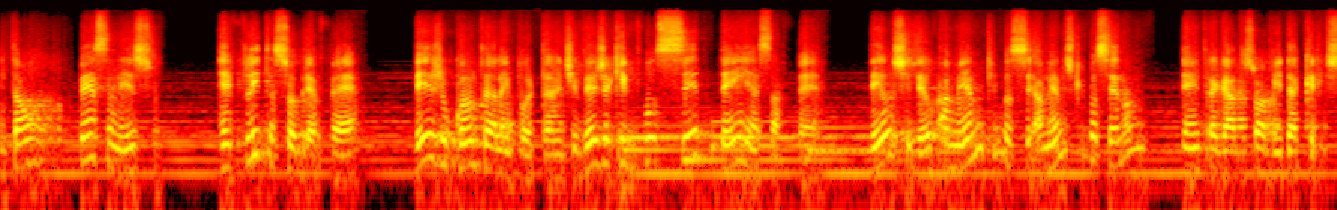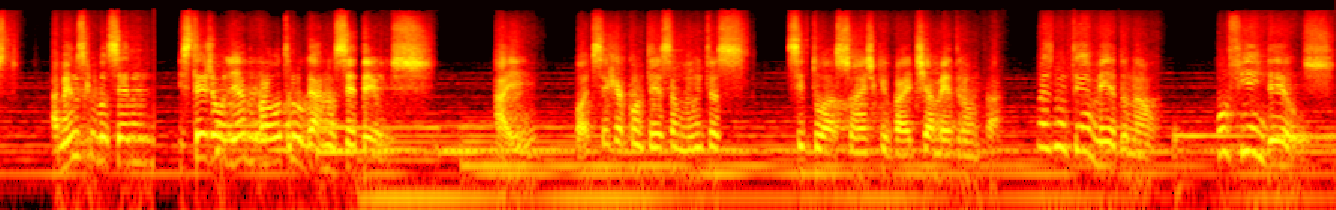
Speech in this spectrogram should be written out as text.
Então, pensa nisso, reflita sobre a fé, veja o quanto ela é importante, veja que você tem essa fé. Deus te deu, a menos que você, a menos que você não tenha entregado sua vida a Cristo. A menos que você esteja olhando para outro lugar, não ser Deus. Aí pode ser que aconteçam muitas situações que vai te amedrontar. Mas não tenha medo, não. Confia em Deus.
